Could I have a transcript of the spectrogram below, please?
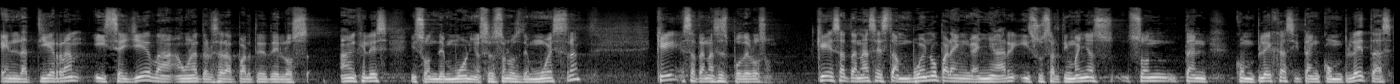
en la tierra y se lleva a una tercera parte de los ángeles y son demonios. Eso nos demuestra que Satanás es poderoso que Satanás es tan bueno para engañar y sus artimañas son tan complejas y tan completas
